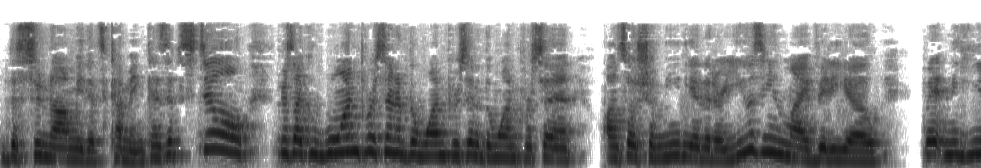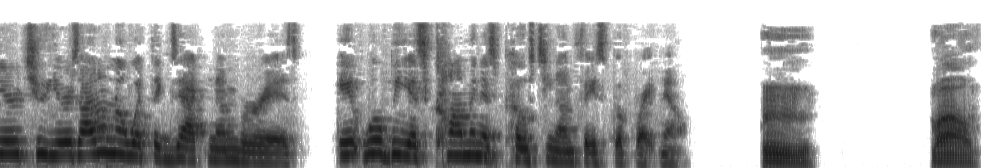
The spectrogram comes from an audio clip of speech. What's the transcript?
the tsunami that's coming because it's still there's like 1% of the 1% of the 1% on social media that are using live video but in a year two years i don't know what the exact number is it will be as common as posting on facebook right now Hmm. Wow.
